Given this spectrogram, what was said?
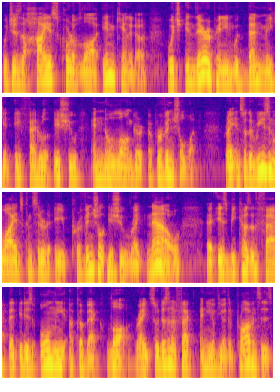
which is the highest court of law in Canada, which in their opinion would then make it a federal issue and no longer a provincial one, right? And so the reason why it's considered a provincial issue right now uh, is because of the fact that it is only a Quebec law, right? So it doesn't affect any of the other provinces,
